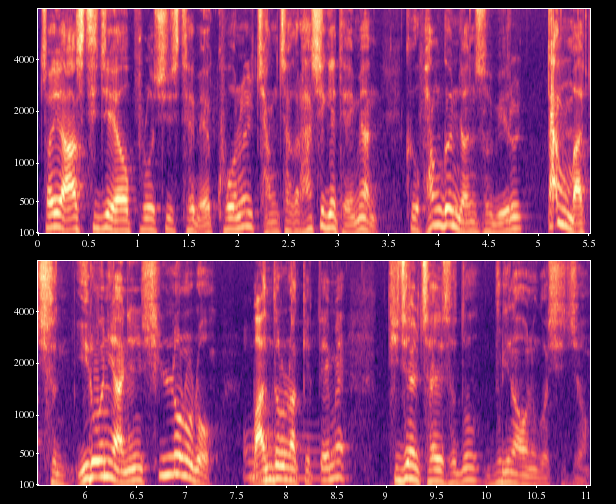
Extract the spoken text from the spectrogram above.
저희 아스티지 에어플로 시스템 에코원을 장착을 하시게 되면 그 황금 연소비를 딱 맞춘 이론이 아닌 실론으로 만들어 놨기 때문에 디젤 차에서도 물이 나오는 것이죠.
